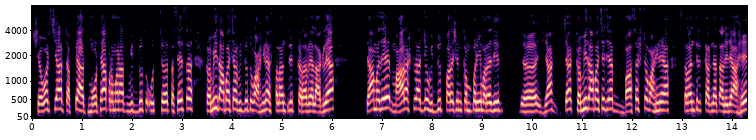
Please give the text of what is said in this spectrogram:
शेवटच्या टप्प्यात मोठ्या प्रमाणात विद्युत उच्च तसेच कमी दाबाच्या विद्युत वाहिन्या स्थलांतरित कराव्या लागल्या. त्यामध्ये महाराष्ट्र राज्य विद्युत पारेषण कंपनी मर्यादित ह्याच्या कमी दाबाच्या ज्या बासष्ट वाहिन्या स्थलांतरित करण्यात आलेल्या आहे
